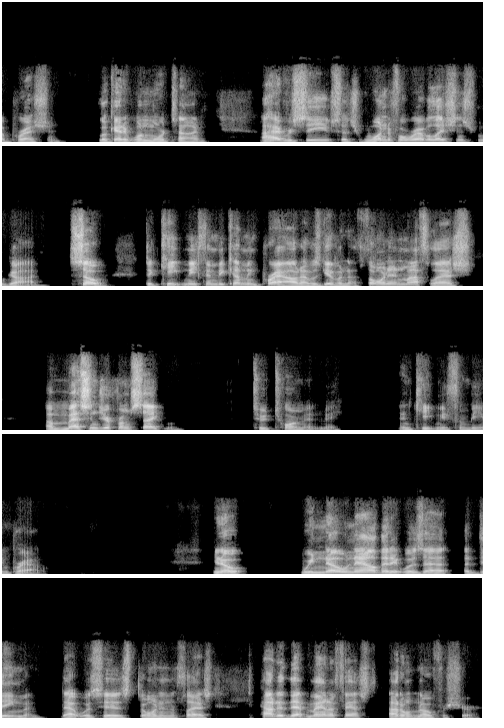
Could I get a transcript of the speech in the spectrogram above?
oppression. Look at it one more time. I have received such wonderful revelations from God. So, to keep me from becoming proud, I was given a thorn in my flesh, a messenger from Satan to torment me and keep me from being proud. You know, we know now that it was a, a demon that was his thorn in the flesh. How did that manifest? I don't know for sure.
